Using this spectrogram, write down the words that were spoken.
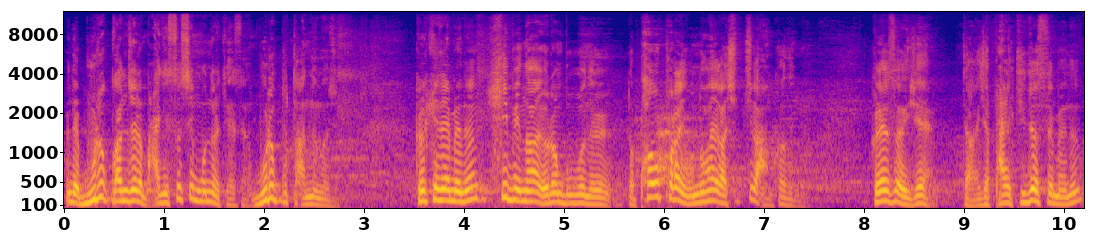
근데 무릎 관절을 많이 쓰신 분들 계세요. 무릎부터 앉는 거죠. 그렇게 되면은 힙이나 이런 부분을 또 파워풀하게 운동하기가 쉽지가 않거든요. 그래서 이제 자 이제 발 디뎠으면은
